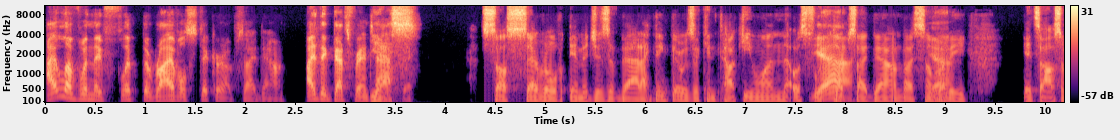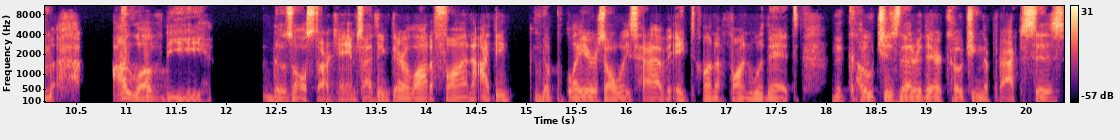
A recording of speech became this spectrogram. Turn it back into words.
I love when they flip the rival sticker upside down. I think that's fantastic. Yes. Saw several images of that. I think there was a Kentucky one that was flipped Yeah. upside down by somebody. It's awesome. I love the those all-star games. I think they're a lot of fun. I think the players always have a ton of fun with it. The coaches that are there coaching the practices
